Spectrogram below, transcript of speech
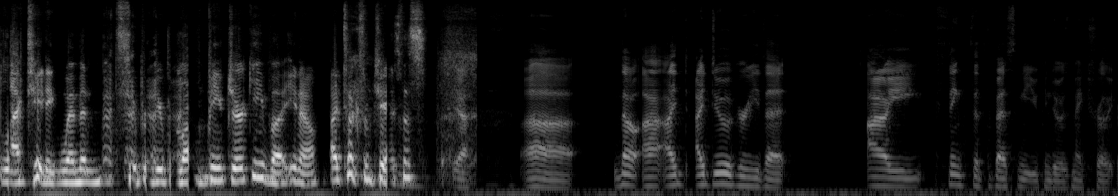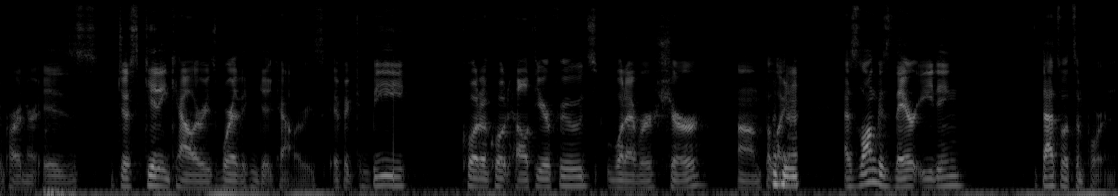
lactating women super duper love beef jerky, but you know, I took some chances. yeah. Uh, no, I, I I do agree that I think that the best thing that you can do is make sure that your partner is just getting calories where they can get calories. If it can be quote unquote healthier foods, whatever, sure. Um, but like Mhm. as long as they're eating, that's what's important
